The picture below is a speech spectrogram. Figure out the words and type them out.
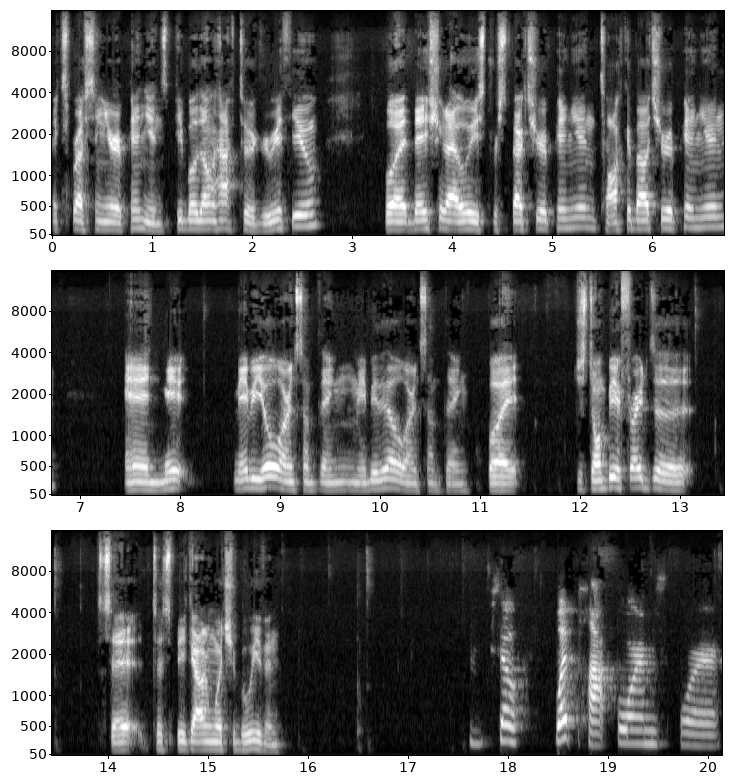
expressing your opinions. People don't have to agree with you, but they should at least respect your opinion, talk about your opinion, and may- maybe you'll learn something. Maybe they'll learn something, but just don't be afraid to say to speak out on what you believe in. So, what platforms or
